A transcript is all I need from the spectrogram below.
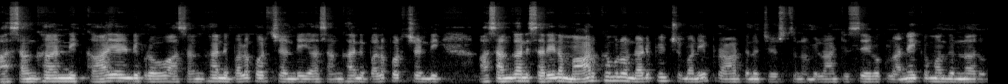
ఆ సంఘాన్ని కాయండి ప్రభు. ఆ సంఘాన్ని బలపరచండి. ఆ సంఘాన్ని బలపరచండి. ఆ సంఘాన్ని సరైన మార్గంలో నడిపించమని ప్రార్థన చేస్తున్నాం. ఇలాంటి సేవకులు అనేక మంది ఉన్నారు.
